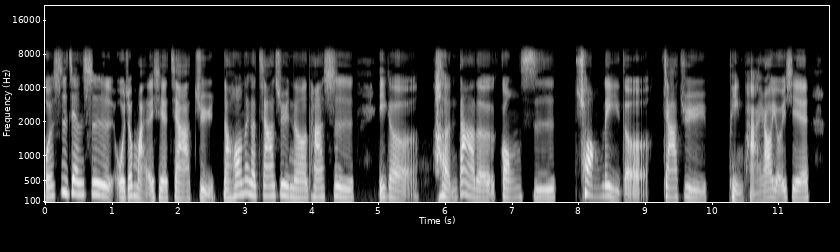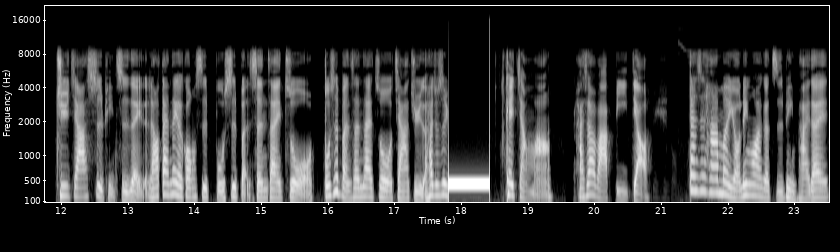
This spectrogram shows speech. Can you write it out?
我的事件是我就买了一些家具，然后那个家具呢，它是一个很大的公司创立的。家具品牌，然后有一些居家饰品之类的，然后但那个公司不是本身在做，不是本身在做家具的，它就是可以讲吗？还是要把它逼掉？但是他们有另外一个子品牌在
